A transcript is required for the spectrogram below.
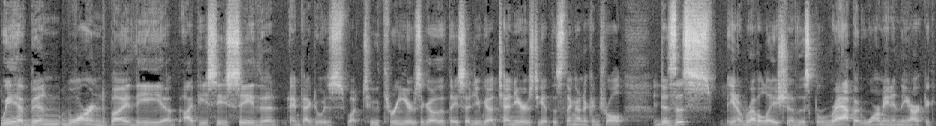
We have been warned by the uh, IPCC that, in fact, it was, what, two, three years ago that they said you've got 10 years to get this thing under control. Does this, you know, revelation of this rapid warming in the Arctic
